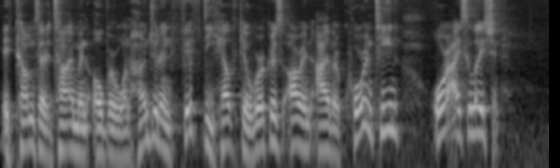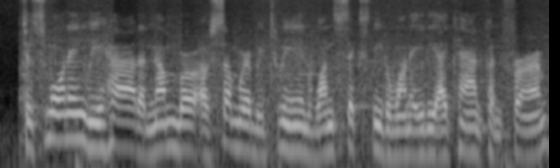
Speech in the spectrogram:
It comes at a time when over 150 healthcare workers are in either quarantine or isolation. This morning we had a number of somewhere between 160 to 180, I can't confirm.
